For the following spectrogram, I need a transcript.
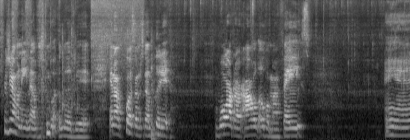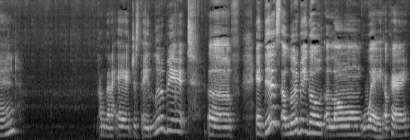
Because you don't need nothing but a little bit. And of course, I'm just going to put it water all over my face. And I'm going to add just a little bit of, and this a little bit goes a long way, okay?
